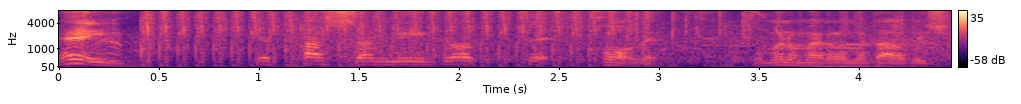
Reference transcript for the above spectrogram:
¡Ey! ¿Qué pasa, amigo? Joder. Pues menos mal que lo he matado, bicho.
